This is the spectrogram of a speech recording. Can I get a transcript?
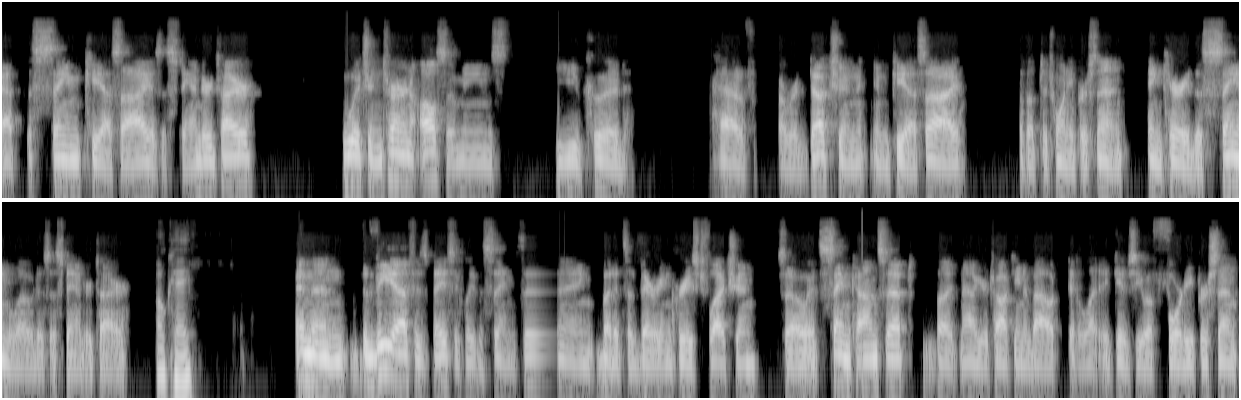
at the same psi as a standard tire, which in turn also means you could have a reduction in psi of up to 20% and carry the same load as a standard tire. Okay. And then the VF is basically the same thing, but it's a very increased flexion. So it's same concept, but now you're talking about it. It gives you a forty percent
